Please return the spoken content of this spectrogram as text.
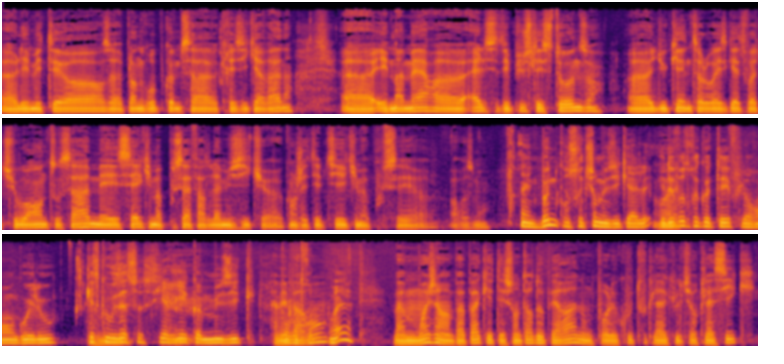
euh, les Meteors, euh, plein de groupes comme ça, euh, Crazy Cavan. Euh, et ma mère, euh, elle, c'était plus les Stones. euh, you can't always get what you want, tout ça, mais c'est elle qui m'a poussé à faire de la musique euh, quand j'étais petit et qui m'a poussé, euh, heureusement. Ah, Une bonne construction musicale. Et de votre côté, Florent Gouelou, qu'est-ce que vous associeriez comme musique À mes pour votre- parents? Ouais. Bah, moi, j'ai un papa qui était chanteur d'opéra, donc pour le coup, toute la culture classique.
